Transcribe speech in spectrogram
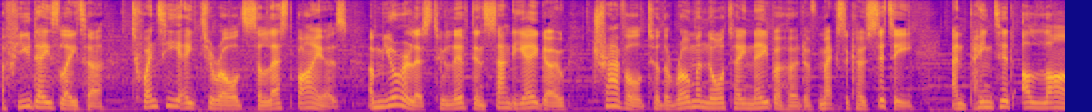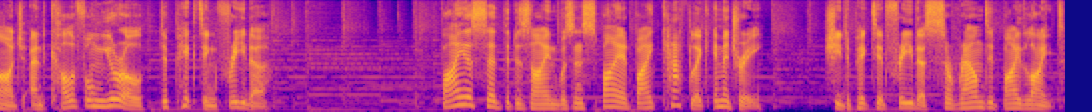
A few days later, 28 year old Celeste Byers, a muralist who lived in San Diego, traveled to the Roma Norte neighborhood of Mexico City and painted a large and colorful mural depicting Frida. Byers said the design was inspired by Catholic imagery. She depicted Frida surrounded by light,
